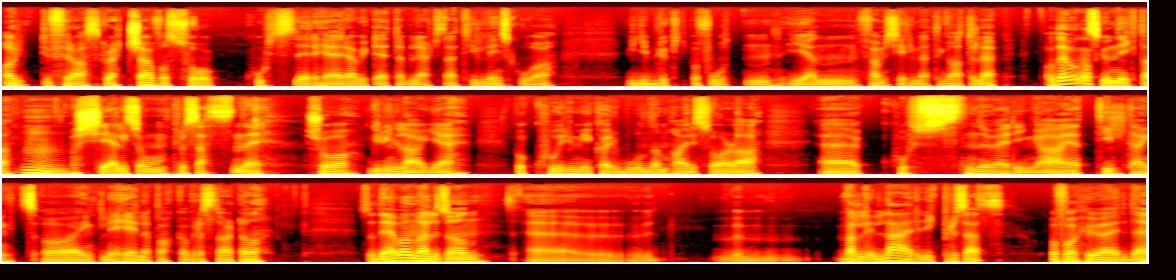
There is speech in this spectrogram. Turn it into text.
alt fra scratch av, og så hvordan det her har blitt etablert seg til den skoa vi brukte på foten i en fem kilometer gateløp. Og det var ganske unikt da, å se liksom prosessen der, se grunnlaget på hvor mye karbon de har i såla, eh, hvordan snøringa er tiltenkt, og egentlig hele pakka fra start av. Så det var en veldig sånn eh, Veldig lærerik prosess å få høre det,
